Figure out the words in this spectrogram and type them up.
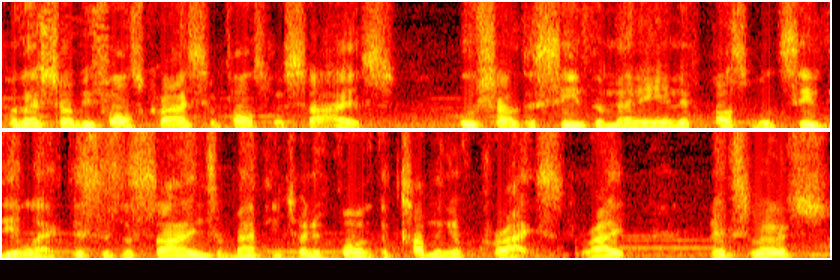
For there shall be false Christs and false messiahs who shall deceive the many and, if possible, deceive the elect. This is the signs of Matthew 24 of the coming of Christ, right? Next verse.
